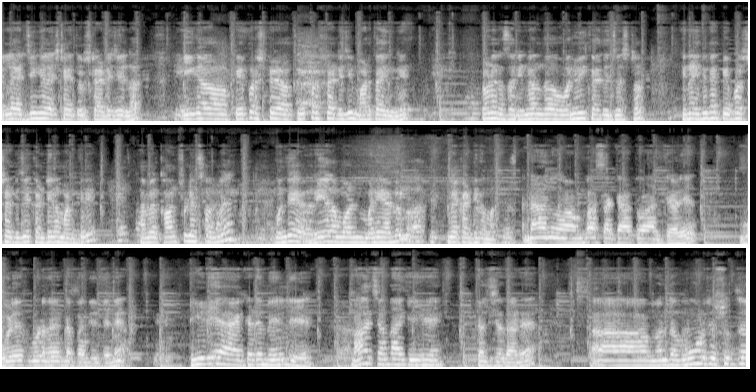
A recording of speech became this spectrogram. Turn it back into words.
ಎಲ್ಲ ಎರ್ಜಿಂಗ್ ಎಲ್ಲ ಎಷ್ಟಾಯ್ತು ಸ್ಟ್ರಾಟಜಿ ಎಲ್ಲ? ಈಗ ಪೇಪರ್ ಪೇಪರ್ ಸ್ಟ್ರಾಟಜಿ ಮಾಡ್ತಾ ಇದೀನಿ ನೋಡೋಣ ಸರ್, ಇನ್ನೊಂದು ಒನ್ ವೀಕ್ ಆಯ್ತು ಜಸ್ಟ್ ಇನ್ನು ಇದನ್ನೇ ಪೇಪರ್ ಸ್ಟ್ರಾಟಜಿ ಕಂಟಿನ್ಯೂ ಮಾಡ್ತೀರಿ. ಆಮೇಲೆ ಕಾನ್ಫಿಡೆನ್ಸ್ ಆದ್ಮೇಲೆ ಮುಂದೆ ರಿಯಲ್ ಅಮೌಂಟ್ ಮನಿ ಆದ್ಮೇಲೆ ಕಂಟಿನ್ಯೂ ಮಾಡ್ತೀನಿ ನಾನು ಅಂಬಾಸ ಕಾಟ್ವಾ ಅಂತ ಹೇಳಿ ಗುಡದಿಂದ ಬಂದಿದ್ದೇನೆ. ಟಿ ಡಿ ಅಕಾಡೆಮಿಯಲ್ಲಿ ಬಹಳ ಚೆನ್ನಾಗಿ ಕಲಿಸಿದ್ದಾರೆ. ಒಂದು ಮೂರು ದಿವಸದ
